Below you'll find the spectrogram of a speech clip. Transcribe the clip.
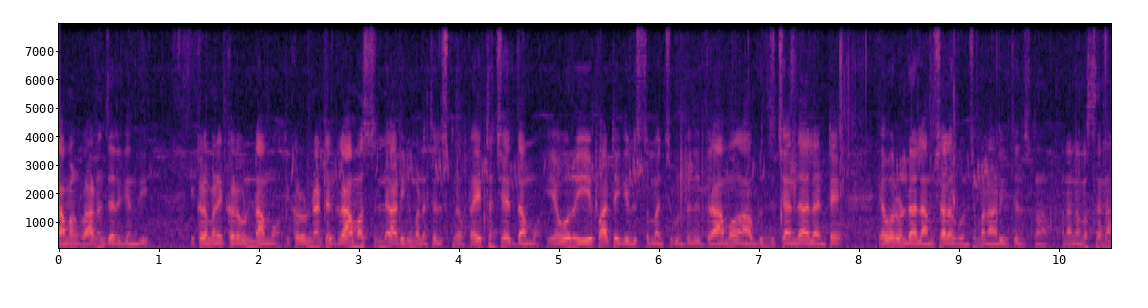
గ్రామానికి రావడం జరిగింది. ఇక్కడ మనం ఇక్కడ ఉన్నాము. ఇక్కడ ఉన్నట్టు గ్రామస్తుల్ని అడిగి మనం తెలుసుకునే ప్రయత్నం చేద్దాము. ఎవరు ఏ పార్టీ గెలిస్తే మంచిగా ఉంటుంది గ్రామం అభివృద్ధి చెందాలంటే ఎవరు ఉండాలి అంశాల గురించి మనం అడిగి తెలుసుకుందాం అన్న నమస్తేనా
